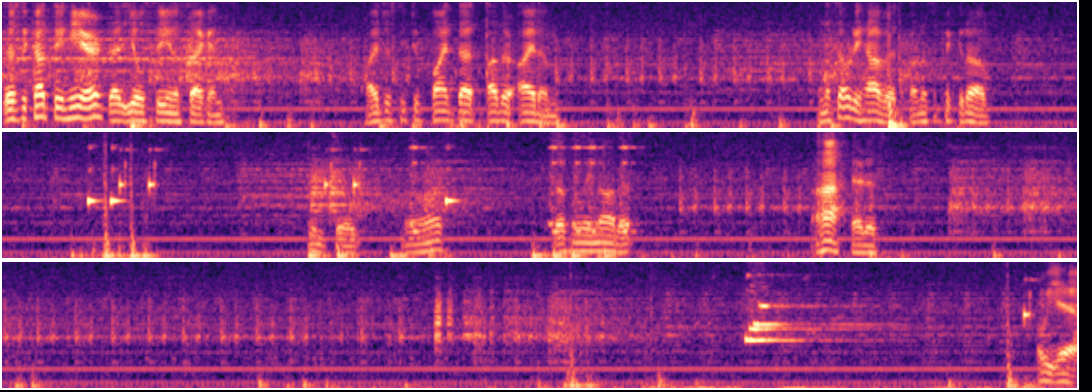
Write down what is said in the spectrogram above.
there's a cutscene here that you'll see in a second. I just need to find that other item. Unless I already have it, unless I picked it up. Insert. No, definitely not it. Aha, there it is. Oh yeah.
